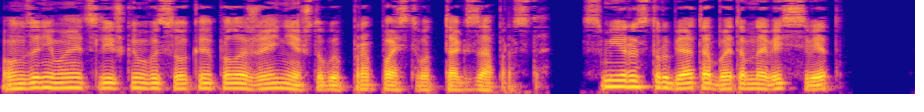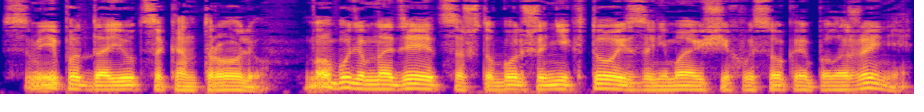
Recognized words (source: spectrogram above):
Он занимает слишком высокое положение, чтобы пропасть вот так запросто. СМИ раструбят об этом на весь свет. СМИ поддаются контролю, но будем надеяться, что больше никто из занимающих высокое положение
